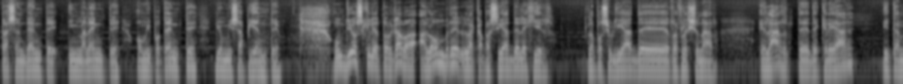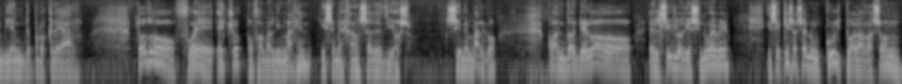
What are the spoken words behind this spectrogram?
trascendente, inmanente, omnipotente y omnisapiente. Un Dios que le otorgaba al hombre la capacidad de elegir, la posibilidad de reflexionar, el arte de crear y también de procrear. Todo fue hecho conforme a la imagen y semejanza de Dios. Sin embargo, cuando llegó el siglo XIX y se quiso hacer un culto a la razón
